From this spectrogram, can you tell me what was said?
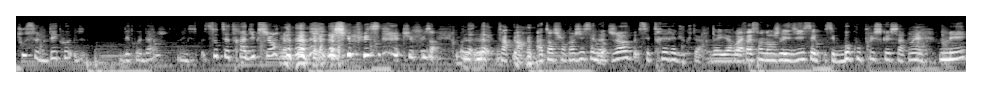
tout ce déco- décodage, toute cette traduction. je suis plus, je suis plus. Enfin, ah, attention, quand je dis c'est notre job, c'est très réducteur. D'ailleurs, la façon dont je l'ai dit, c'est c'est beaucoup plus que ça. Ouais. Mais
